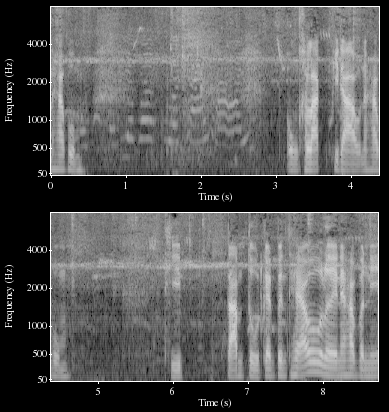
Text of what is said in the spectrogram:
นะครับ ผม องคลักษ์พี่ดาวนะครับ ผมถีบตามตูดกันเป็นแถวเลยนะครับ วันนี้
